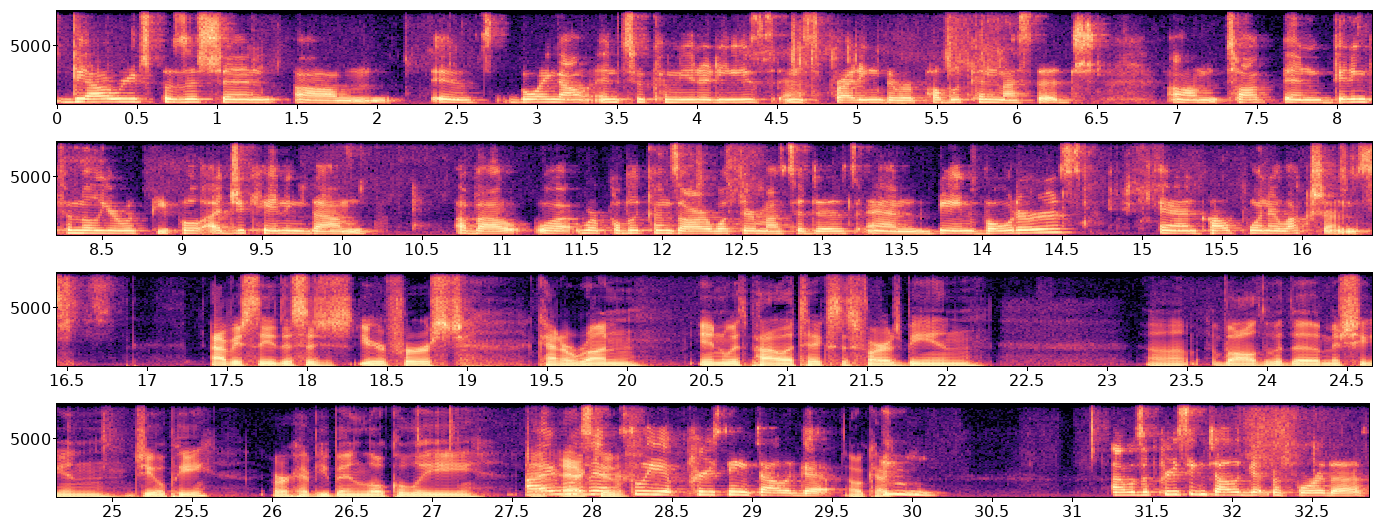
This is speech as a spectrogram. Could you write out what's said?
the outreach position um, is going out into communities and spreading the Republican message, um, talk and getting familiar with people, educating them about what Republicans are, what their message is, and gain voters and help win elections. Obviously, this is your first kind of run in with politics as far as being uh, involved with the Michigan GOP, or have you been locally uh, I was active? actually a precinct delegate. okay. I was a precinct delegate before this.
